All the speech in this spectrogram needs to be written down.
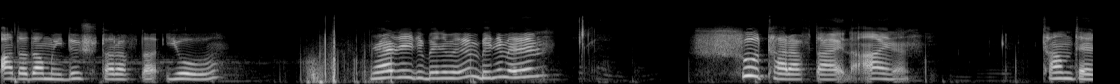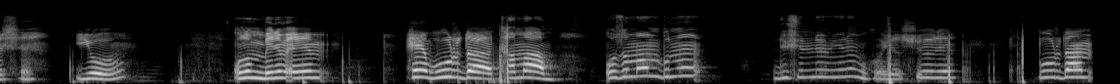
adada mıydı? Şu tarafta. Yo. Neredeydi benim evim? Benim evim şu taraftaydı. Aynen. Tam tersi. Yo. Oğlum benim evim he burada. Tamam. O zaman bunu düşündüğüm yere mi koyacağız? Şöyle buradan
